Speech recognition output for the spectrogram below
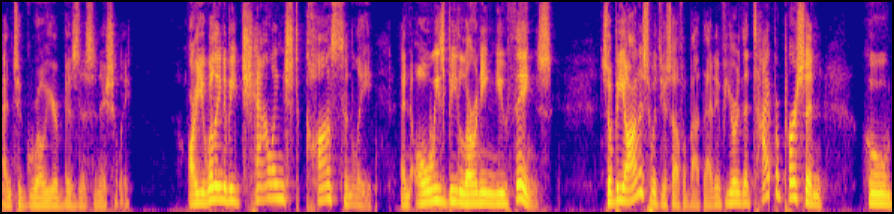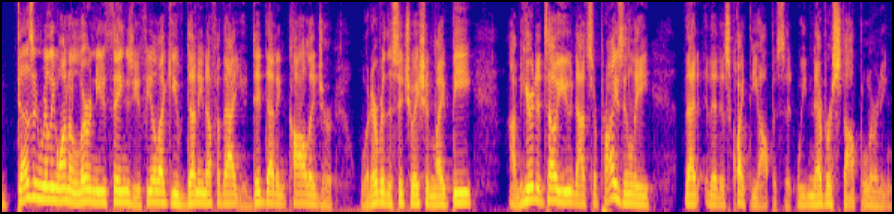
and to grow your business initially. Are you willing to be challenged constantly and always be learning new things? So be honest with yourself about that. If you're the type of person who doesn't really want to learn new things, you feel like you've done enough of that, you did that in college or whatever the situation might be, I'm here to tell you, not surprisingly, that that is quite the opposite. We never stop learning.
